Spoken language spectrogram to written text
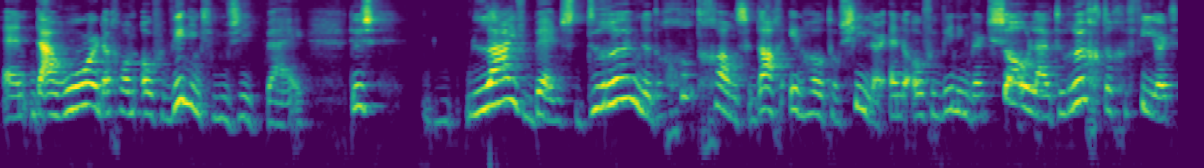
En daar hoorde gewoon overwinningsmuziek bij. Dus live bands dreunden de godganse dag in Hotel Schiller. En de overwinning werd zo luidruchtig gevierd.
